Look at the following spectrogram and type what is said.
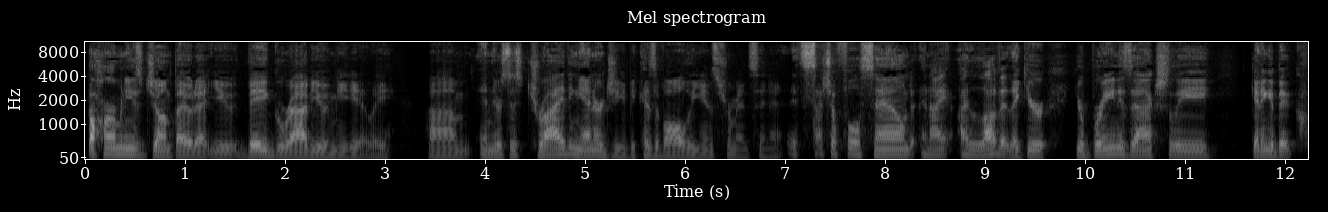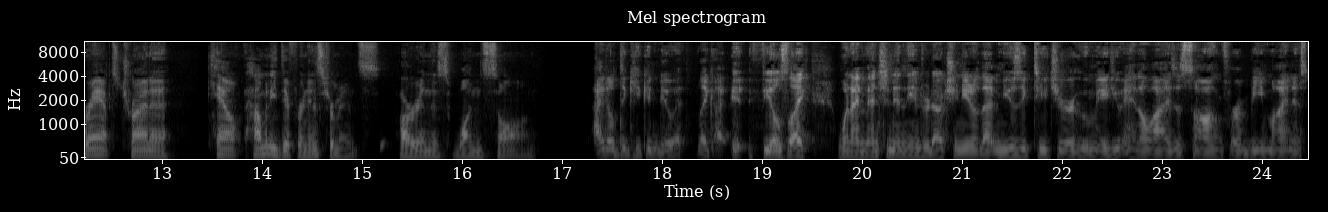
the harmonies jump out at you. They grab you immediately. Um, and there's this driving energy because of all the instruments in it. It's such a full sound, and I, I love it. Like your your brain is actually getting a bit cramped trying to count how many different instruments are in this one song. I don't think you can do it. Like it feels like when I mentioned in the introduction, you know, that music teacher who made you analyze a song for a B minus.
